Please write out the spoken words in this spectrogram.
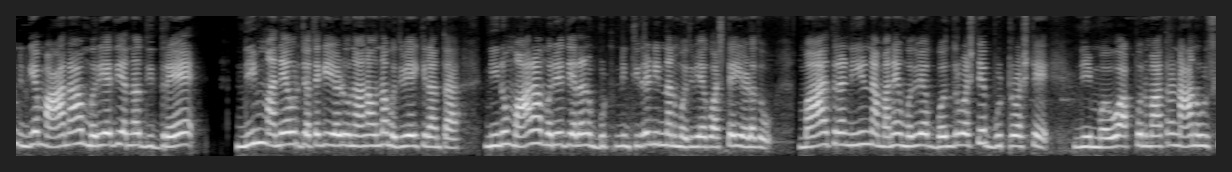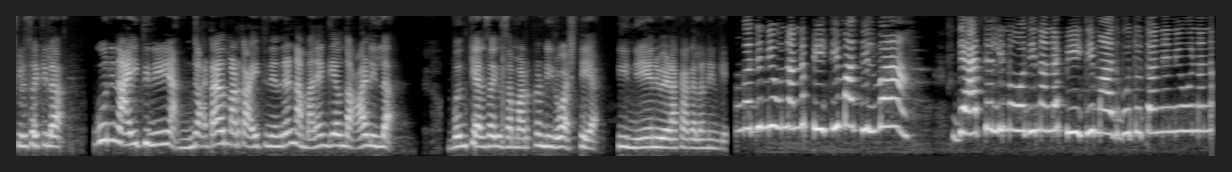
ನಿನಗೆ ಮಾನ ಮರ್ಯಾದೆ ಅನ್ನೋದಿದ್ರೆ ನಿಮ್ಮ ಮನೆಯವ್ರ ಜೊತೆಗೆ ಹೇಳು, ನಾನು ಅವನ್ನ ಮದುವೆ ಹಾಕಿಲ್ಲ ಅಂತ. ನೀನು ಮಾನ ಮರ್ಯಾದೆ ಎಲ್ಲನೂ ಬಿಟ್ಟು ನಿಂತಿದ್ರೆ ನೀನು ನನ್ನ ಮದುವೆಗೂ ಅಷ್ಟೇ ಹೇಳೋದು. ಮಾತ್ರ ನೀನು ನಮ್ಮ ಮನೆಗೆ ಮದುವೆಗೆ ಬಂದರೂ ಅಷ್ಟೇ ಬಿಟ್ಟರು ಅಷ್ಟೇ ನಿಮ್ಮ ಅಪ್ಪನ ಮಾತ್ರ ನಾನು ಉಳಿಸ್ಕಿಳ್ಸಕ್ಕಿಲ್ಲ ಗು, ನೀನು ಆಯ್ತೀನಿ. ಹಂಗೆ ಹಠ ಮಾಡ್ಕೊ ಆಯ್ತೀನಿ ಅಂದರೆ ನಮ್ಮ ಮನೆಗೆ ಒಂದು ಆಳಿಲ್ಲ. ಬಂದು ಕೆಲಸ ಕೆಲಸ ಮಾಡ್ಕೊಂಡು ಇರೋ ಅಷ್ಟೇ. ಇನ್ನೇನು ಹೇಳೋಕ್ಕಾಗಲ್ಲ ನಿನಗೆ. ಪ್ರೀತಿ ನೋಡಿ ನನ್ನ ಪ್ರೀತಿ ತಾನೇ ನೀವು ನನ್ನ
